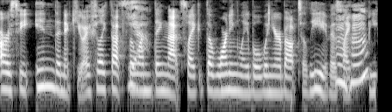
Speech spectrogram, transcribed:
RSV in the NICU. I feel like that's the Yeah. one thing that's like the warning label when you're about to leave is like Mhm. be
